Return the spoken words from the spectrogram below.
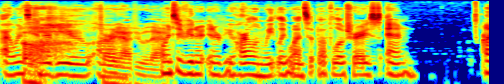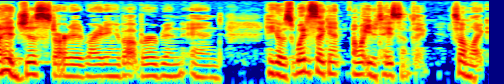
I went to Oh, interview. Very um, happy with that. I went to interview Harlen Wheatley once at Buffalo Trace, and I had just started writing about bourbon, and he goes, "Wait a second, I want you to taste something." So I'm like,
